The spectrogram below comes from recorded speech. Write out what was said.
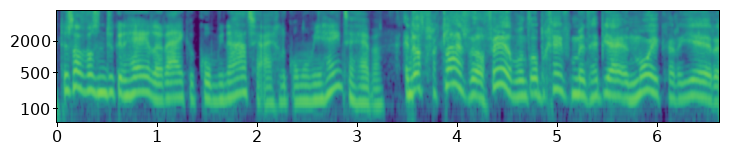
Dus dat was natuurlijk een hele rijke combinatie eigenlijk om om je heen te hebben. En dat verklaart wel veel. Want op een gegeven moment heb jij een mooie carrière.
